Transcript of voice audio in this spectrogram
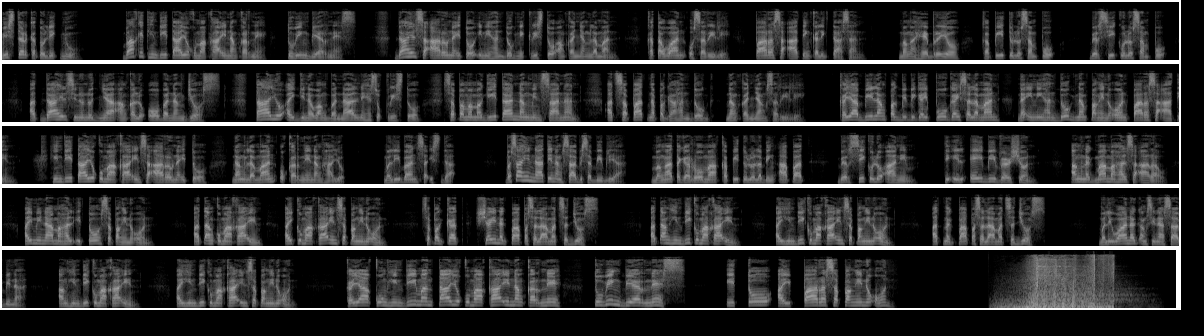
Mr. Katolik Nu, bakit hindi tayo kumakain ng karne tuwing biyernes? Dahil sa araw na ito inihandog ni Kristo ang kanyang laman, katawan o sarili para sa ating kaligtasan. Mga Hebreo, Kapitulo 10, versikulo 10. At dahil sinunod niya ang kalooban ng Diyos, tayo ay ginawang banal ni Heso Kristo sa pamamagitan ng minsanan at sapat na paghahandog ng kanyang sarili. Kaya bilang pagbibigay pugay sa laman na inihandog ng Panginoon para sa atin, hindi tayo kumakain sa araw na ito ng laman o karne ng hayop, maliban sa isda. Basahin natin ang sabi sa Biblia, mga taga-Roma Kapitulo 14, versikulo 6, Tiil version, ang nagmamahal sa araw, ay minamahal ito sa Panginoon. At ang kumakain ay kumakain sa Panginoon, sapagkat siya'y nagpapasalamat sa Diyos. At ang hindi kumakain ay hindi kumakain sa Panginoon at nagpapasalamat sa Diyos. Maliwanag ang sinasabi na, ang hindi kumakain ay hindi kumakain sa Panginoon. Kaya kung hindi man tayo kumakain ng karne tuwing biyernes, ito ay para sa Panginoon.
